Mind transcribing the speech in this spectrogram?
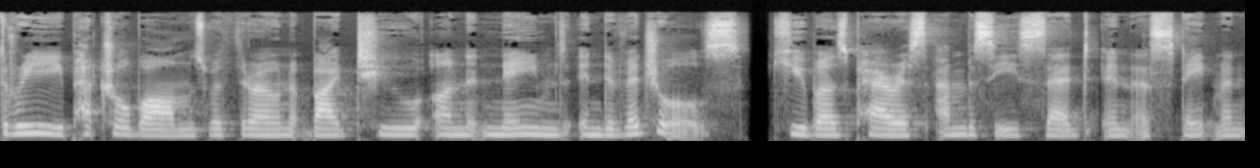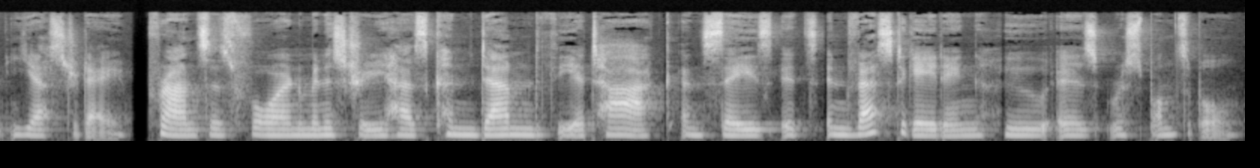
Three petrol bombs were thrown by two unnamed individuals. Cuba's Paris embassy said in a statement yesterday. France's foreign ministry has condemned the attack and says it's investigating who is responsible.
